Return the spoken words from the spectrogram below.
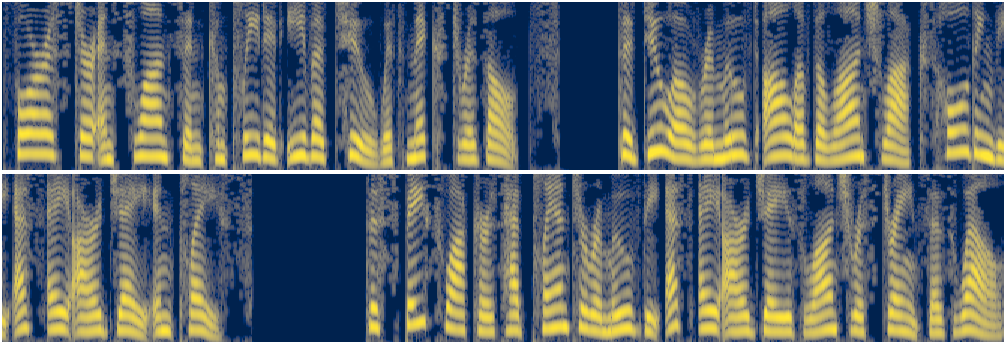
Forrester and Swanson completed EVA 2 with mixed results. The duo removed all of the launch locks holding the SARJ in place. The spacewalkers had planned to remove the SARJ's launch restraints as well,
